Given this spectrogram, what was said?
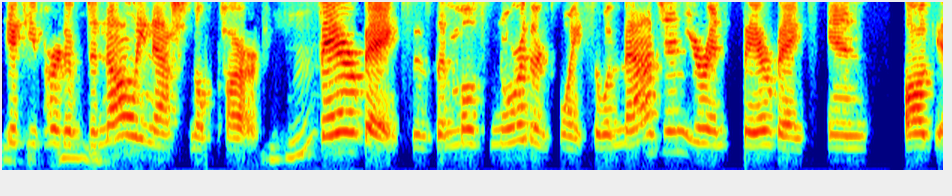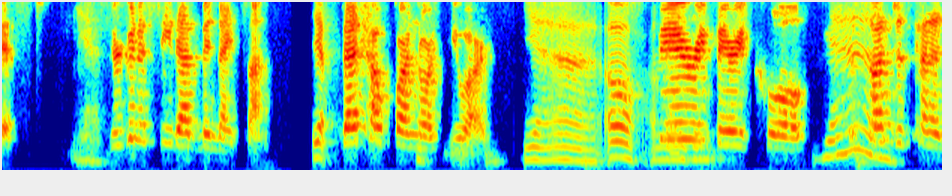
if you've heard of mm-hmm. Denali National Park, mm-hmm. Fairbanks is the most northern point. So imagine you're in Fairbanks in August. Yes. You're going to see that midnight sun. Yep. That's how far north you are. Yeah. Oh, amazing. very, very cool. Yeah. The sun just kind of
